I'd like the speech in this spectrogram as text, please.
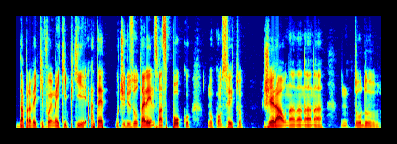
Dá para ver que foi uma equipe que até utilizou Tyrants, mas pouco no conceito geral, na, na, na, em tudo,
